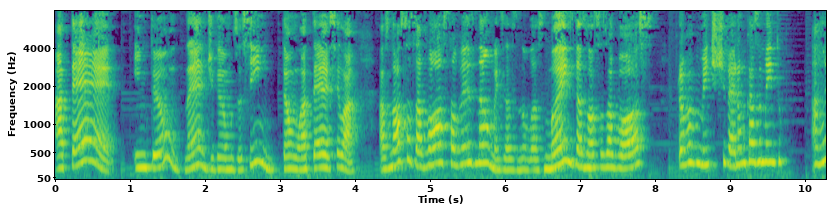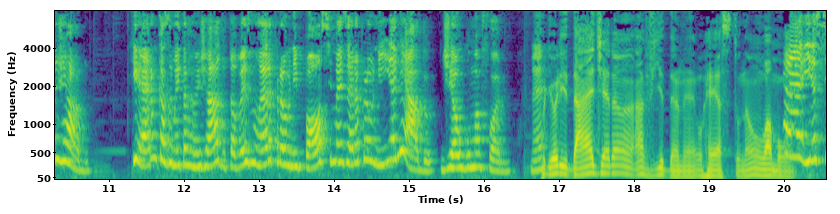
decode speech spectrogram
até então, né, digamos assim, então até, sei lá, as nossas avós talvez não, mas as, as mães das nossas avós provavelmente tiveram um casamento arranjado. Que era um casamento arranjado, talvez não era pra unir posse, mas era pra unir aliado, de alguma forma, né? Prioridade era a vida, né? O resto, não o amor. É, e assim,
